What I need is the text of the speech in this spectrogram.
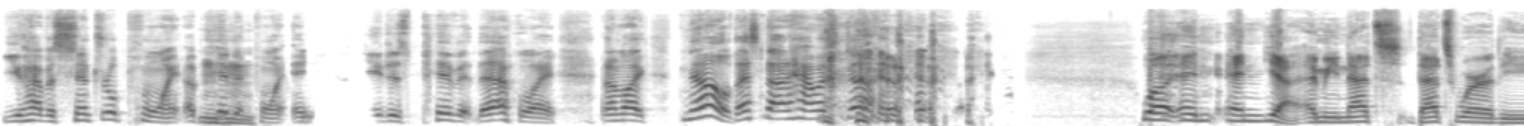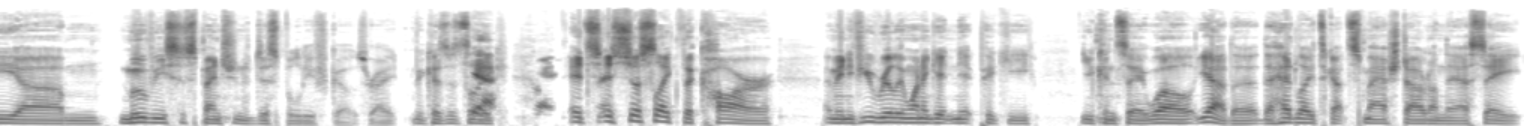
you have a central point, a pivot mm-hmm. point, and you just pivot that way. And I'm like, no, that's not how it's done. Well, and and yeah, I mean that's that's where the um, movie suspension of disbelief goes, right? Because it's Yeah, like it's it's just like the car. I mean, if you really want to get nitpicky, you can say, well, yeah, the the headlights got smashed out on the S8,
